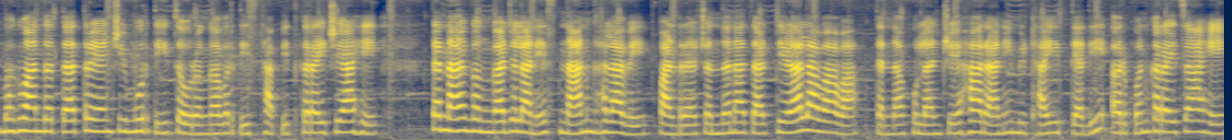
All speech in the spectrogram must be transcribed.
भगवान दत्तात्रेयांची मूर्ती चौरंगावरती स्थापित करायची आहे. त्यांना गंगाजलाने स्नान घालावे पांढऱ्या चंदनाचा टिळा लावावा त्यांना फुलांचे हार आणि मिठाई इत्यादी अर्पण करायचं आहे.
